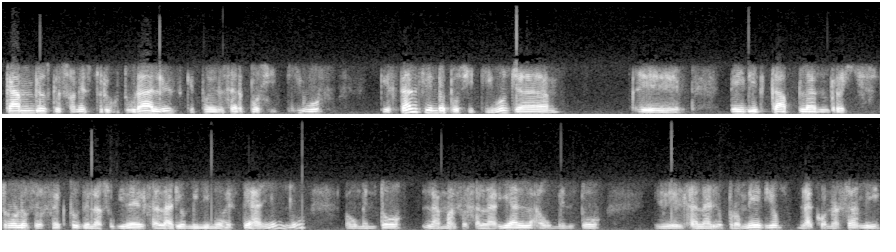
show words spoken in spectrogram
cambios que son estructurales, que pueden ser positivos, que están siendo positivos, ya eh, David Kaplan registró los efectos de la subida del salario mínimo este año, ¿no? Aumentó la masa salarial, aumentó el salario promedio, la CONASAMI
